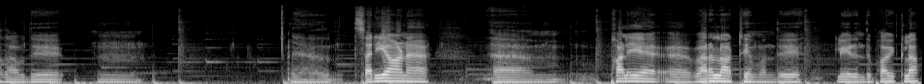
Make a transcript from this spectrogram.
அதாவது சரியான பழைய வரலாற்றையும் வந்து இருந்து பாவிக்கலாம்.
